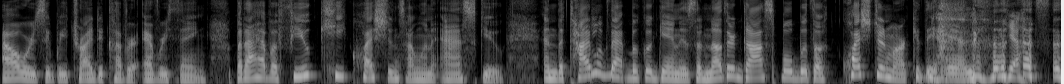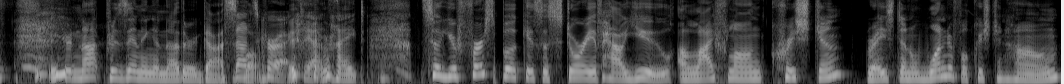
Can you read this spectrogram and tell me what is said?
hours if we tried to cover everything. But I have a few key questions I want to ask you. And the title of that book, again, is Another Gospel with a question mark at the end. yes. You're not presenting another gospel. That's correct, yeah. right. So your first book is a story of how you, a lifelong Christian, raised in a wonderful Christian home.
